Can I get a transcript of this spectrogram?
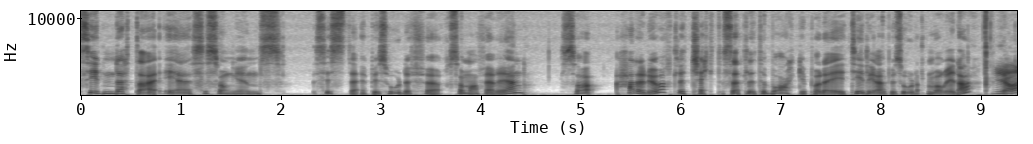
Siden dette er sesongens siste episode før sommerferien, så hadde det jo vært litt kjekt å sette litt tilbake på de tidligere episodene våre i dag. Ja.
